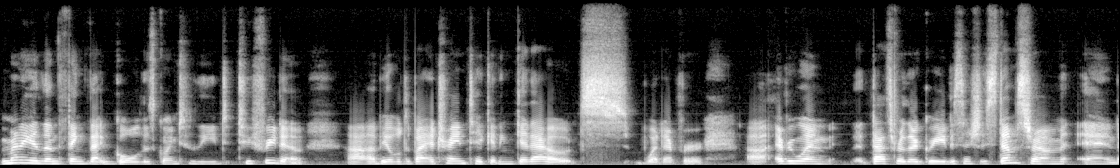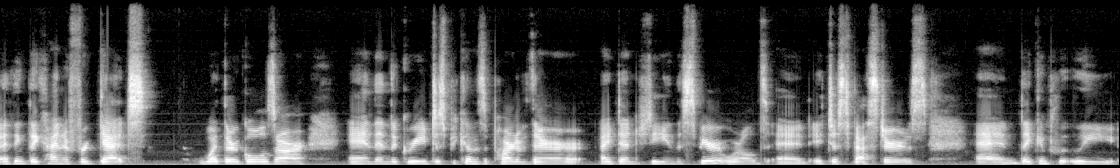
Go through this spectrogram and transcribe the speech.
Many of them think that gold is going to lead to freedom, uh, be able to buy a train ticket and get out, whatever. Uh, everyone, that's where their greed essentially stems from, and I think they kind of forget what their goals are and then the greed just becomes a part of their identity in the spirit world and it just festers and they completely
